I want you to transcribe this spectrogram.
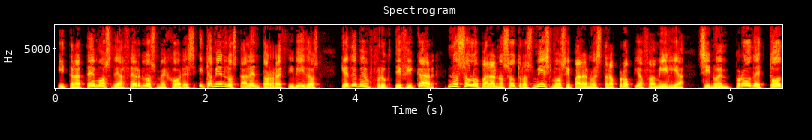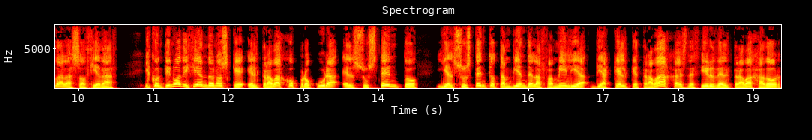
y tratemos de hacerlos mejores, y también los talentos recibidos que deben fructificar no solo para nosotros mismos y para nuestra propia familia, sino en pro de toda la sociedad. Y continúa diciéndonos que el trabajo procura el sustento y el sustento también de la familia de aquel que trabaja, es decir, del trabajador,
